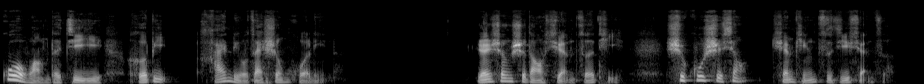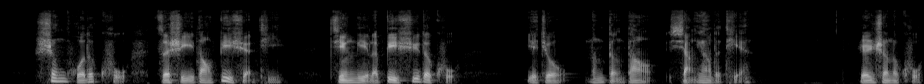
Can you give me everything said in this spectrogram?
过往的记忆何必还留在生活里呢？人生是道选择题，是哭是笑。全凭自己选择。生活的苦则是一道必选题，经历了必须的苦，也就能等到想要的甜。人生的苦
